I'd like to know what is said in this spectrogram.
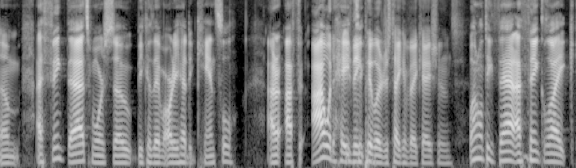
Um, I think that's more so because they've already had to cancel. I, I, I would hate you think to. people are just taking vacations? well, I don't think that. I think like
